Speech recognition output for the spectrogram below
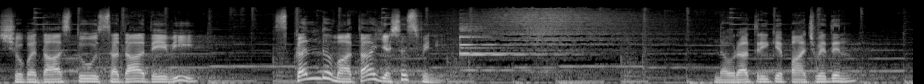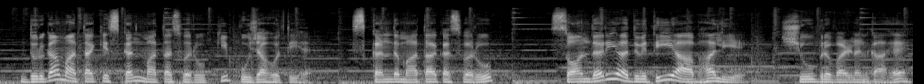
शुभदास्तु सदा देवी स्कंद माता यशस्विनी। नवरात्रि के पाँचवें दिन दुर्गा माता के स्कंद माता स्वरूप की पूजा होती है। स्कंद माता का स्वरूप सौंदर्य अद्वितीय आभा लिए शुभ्र वर्णन का है।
